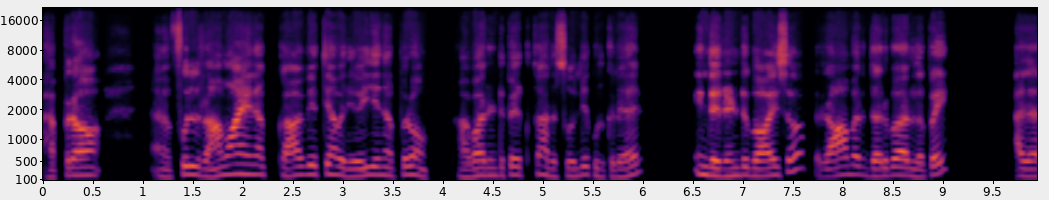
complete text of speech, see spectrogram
அப்புறம் ஃபுல் ராமாயண காவியத்தையும் அவர் எழுதின அப்புறம் அவ ரெண்டு பேருக்கும் அதை சொல்லி கொடுக்குறார். இந்த ரெண்டு பாய்ஸும் ராமர் தர்பாரில் போய் அதை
